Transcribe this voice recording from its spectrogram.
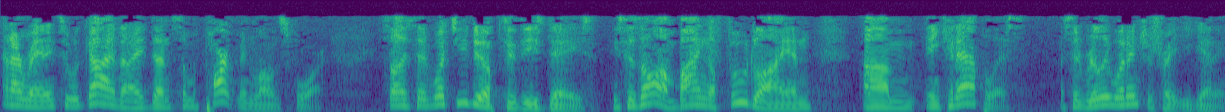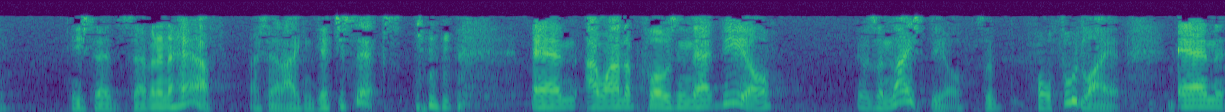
And I ran into a guy that I had done some apartment loans for. So I said, what do you do up to these days? He says, oh, I'm buying a Food Lion um, in Kannapolis. I said, really? What interest rate you getting? He said, seven and a half. I said, I can get you six. and I wound up closing that deal. It was a nice deal. It's a whole Food Lion. And,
